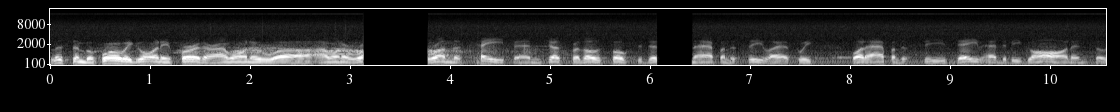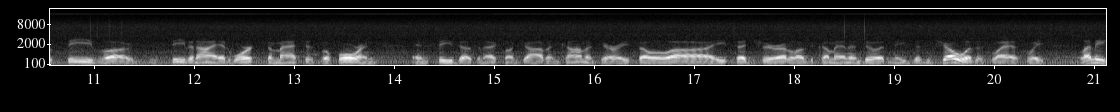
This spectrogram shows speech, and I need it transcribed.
Listen, before we go any further, I want to uh, I want to run, run the tape, and just for those folks that didn't happen to see last week what happened to Steve, Dave had to be gone, and so Steve uh, Steve and I had worked some matches before, and and Steve does an excellent job in commentary. So uh, he said, "Sure, I'd love to come in and do it," and he did the show with us last week. Let me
